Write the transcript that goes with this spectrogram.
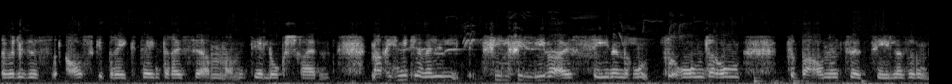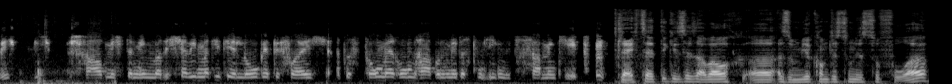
also dieses ausgeprägte Interesse am, am Dialogschreiben mache ich mittlerweile viel, viel lieber als Szenen rundherum zu bauen und zu erzählen. Also ich, ich schraube mich dann immer, ich habe immer die Dialoge, bevor ich das drumherum habe und mir das dann irgendwie zusammenklebt. Gleichzeitig ist es aber auch, äh, also mir kommt es zumindest so vor,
